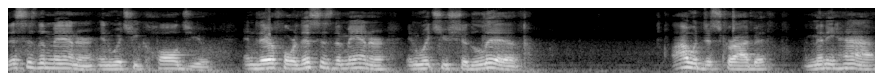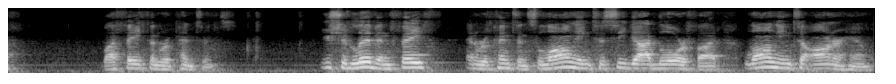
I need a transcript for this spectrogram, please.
This is the manner in which he called you, and therefore this is the manner in which you should live. I would describe it, and many have, by faith and repentance. You should live in faith and repentance, longing to see God glorified, longing to honor him.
